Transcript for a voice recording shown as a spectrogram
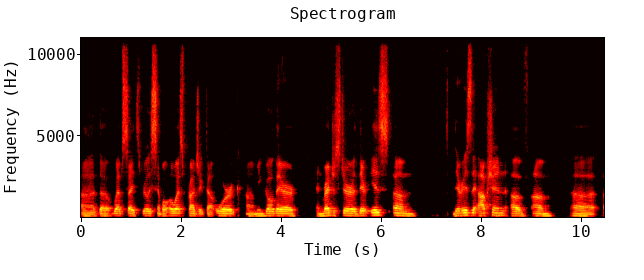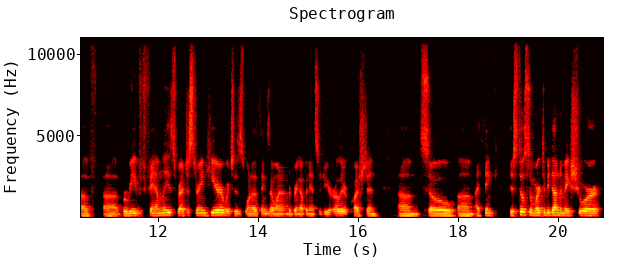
Uh, the website's really simple, osproject.org. you can go there and register. There is um, there is the option of um, uh, of uh, bereaved families registering here, which is one of the things I wanted to bring up in answer to your earlier question. Um, so um, I think there's still some work to be done to make sure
